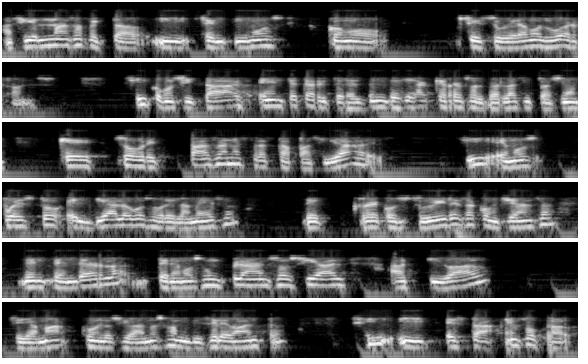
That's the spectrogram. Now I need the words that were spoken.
ha sido el más afectado y sentimos como si estuviéramos huérfanos, sí, como si cada ente territorial tendría que resolver la situación que sobrepasa nuestras capacidades. Sí, hemos puesto el diálogo sobre la mesa de reconstruir esa confianza, de entenderla. Tenemos un plan social activado, se llama Con los ciudadanos Jamundí se levanta, ¿sí? y está enfocado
